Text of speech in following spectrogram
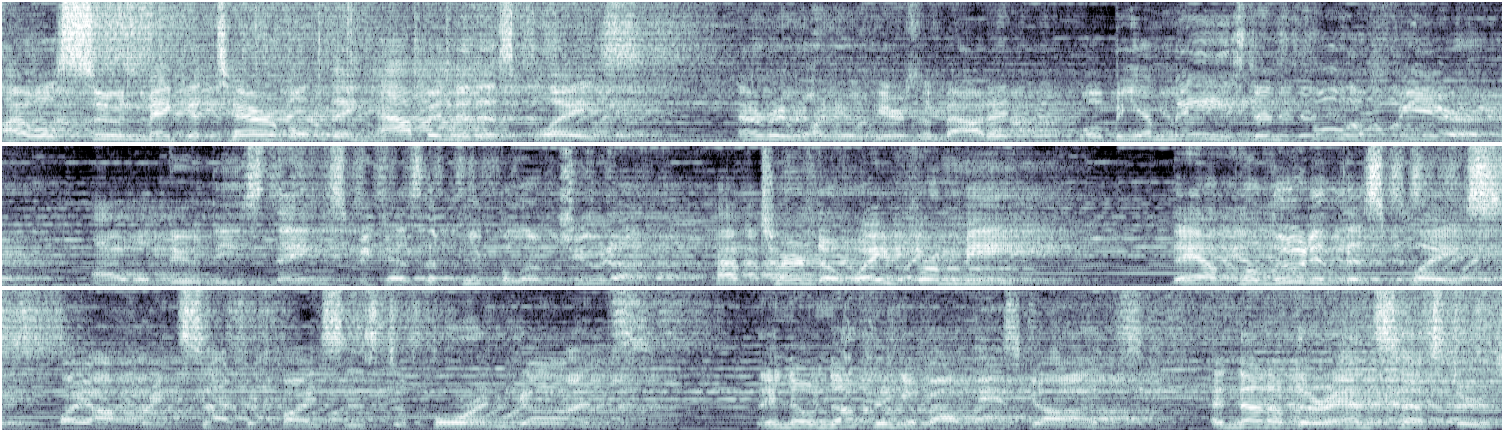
I will soon make a terrible thing happen to this place. Everyone who hears about it will be amazed and full of fear. I will do these things because the people of Judah have turned away from me. They have polluted this place by offering sacrifices to foreign gods. They know nothing about these gods, and none of their ancestors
